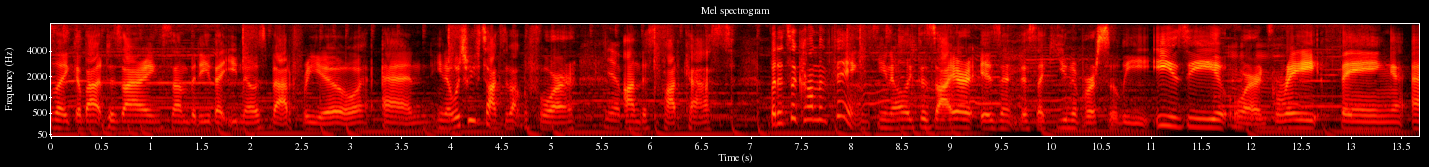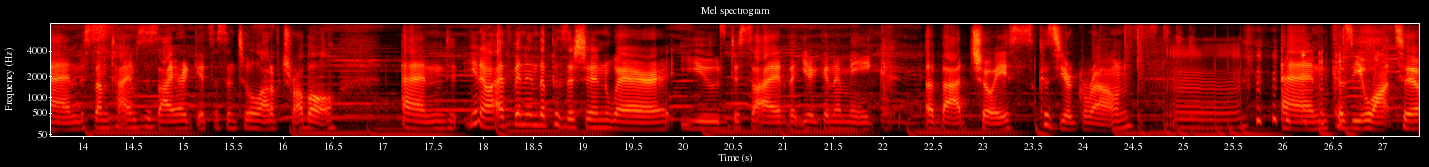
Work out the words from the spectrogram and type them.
like about desiring somebody that you know is bad for you, and you know, which we've talked about before Yep. on this podcast. But it's a common thing, you know, like desire isn't this like universally easy or great thing. And sometimes desire gets us into a lot of trouble. And, you know, I've been in the position where you decide that you're to make a bad choice because you're grown Mm. And because you want to,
